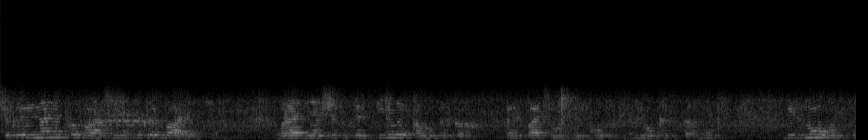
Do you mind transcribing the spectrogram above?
що кримінальне провадження закривається в разі, якщо потерпіли, а у випадках передбачених цим кодексом його представник, відмовився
